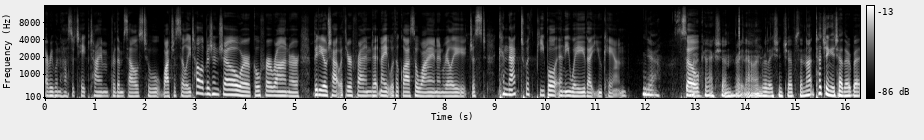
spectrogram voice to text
everyone has to take time for themselves to watch a silly television show, or go for a run, or video chat with your friend at night with a glass of wine, and really just connect with people any way that you can. Yeah. So, connection right now and relationships and not touching each other, but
